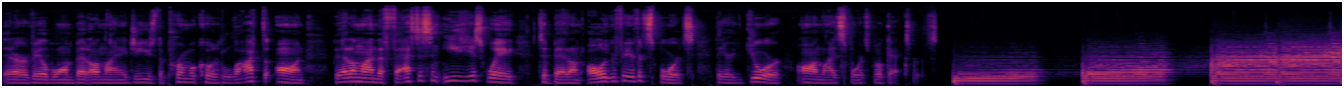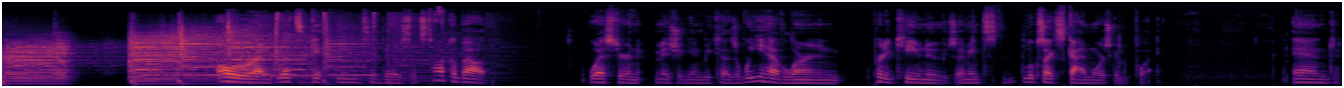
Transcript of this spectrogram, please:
that are available on Bet Online AG. Use the promo code Locked On. Bet Online, the fastest and easiest way to bet on all your favorite sports. They are your online sportsbook experts. All right, let's get into this. Let's talk about Western Michigan because we have learned pretty key news. I mean, looks like Sky Moore's going to play. And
